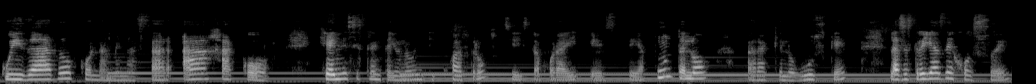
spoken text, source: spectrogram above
cuidado con amenazar a Jacob. Génesis 31, 24. Si está por ahí, este, apúntelo para que lo busque. Las estrellas de Josué.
